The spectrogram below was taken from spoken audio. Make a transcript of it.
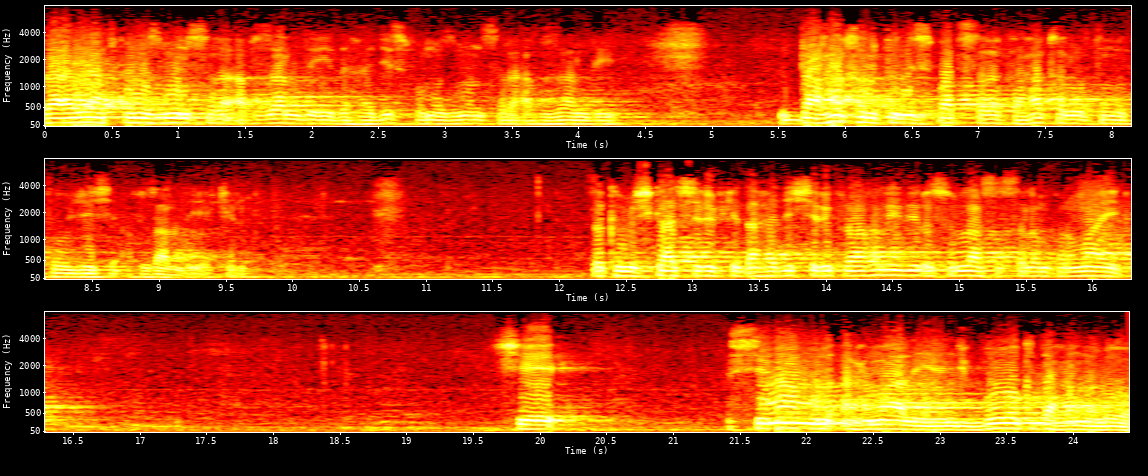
د آیات په مضمون سره افضل دی د حدیث په مضمون سره افضل دی د عقل په نسبت سره که عقل ورته متوجه شي افضل دی یقین ځکه مشکات شریف کې د حدیث شریف راغلی دی رسول الله صلی الله علیه وسلم فرمایي چې سنام الاعمال یعنی بوک د حملو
